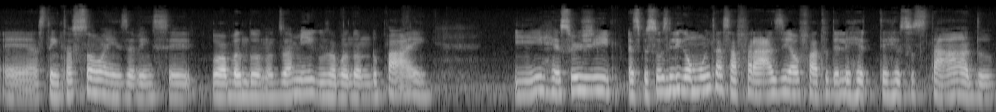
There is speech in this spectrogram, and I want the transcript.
é, as tentações, é vencer o abandono dos amigos, o abandono do pai e ressurgir. As pessoas ligam muito essa frase ao fato dele re- ter ressuscitado.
